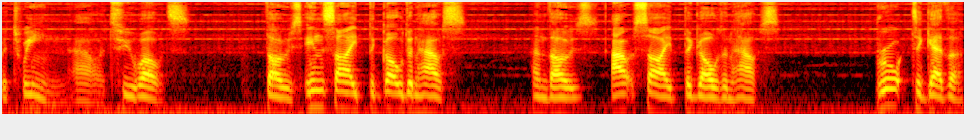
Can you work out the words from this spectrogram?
between our two worlds those inside the Golden House and those outside the Golden House, brought together,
